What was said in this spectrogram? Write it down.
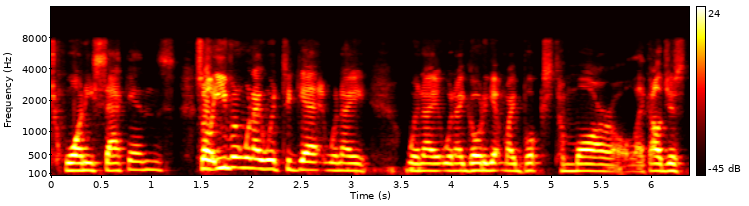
20 seconds. So even when I went to get when I when I when I go to get my books tomorrow, like I'll just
